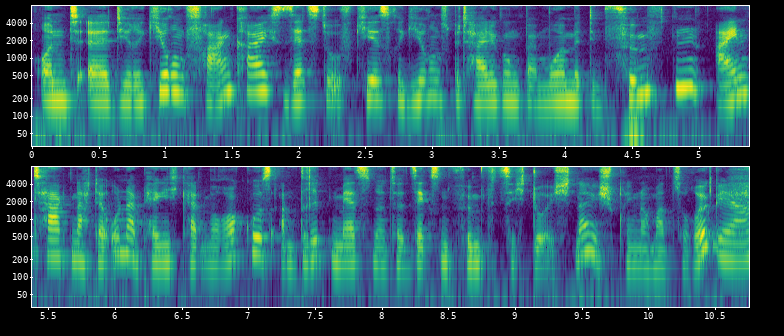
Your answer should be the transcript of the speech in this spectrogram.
Und äh, die Regierung Frankreichs setzte Ufkirs Regierungsbeteiligung bei Mohammed V. einen Tag nach der Unabhängigkeit Marokkos am 3. März 1956 durch. Ne? Ich springe nochmal zurück. Ja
